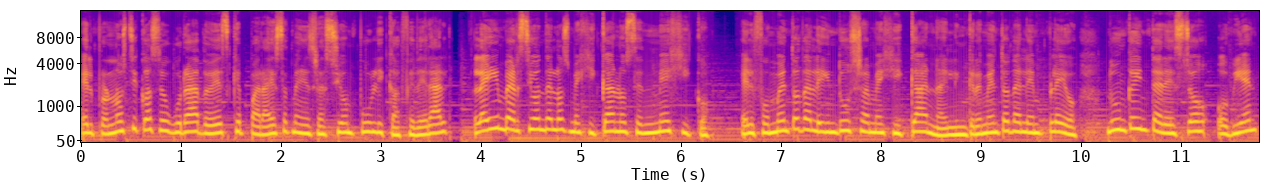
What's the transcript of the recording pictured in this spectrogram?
el pronóstico asegurado es que para esta administración pública federal, la inversión de los mexicanos en México, el fomento de la industria mexicana, el incremento del empleo, nunca interesó o bien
